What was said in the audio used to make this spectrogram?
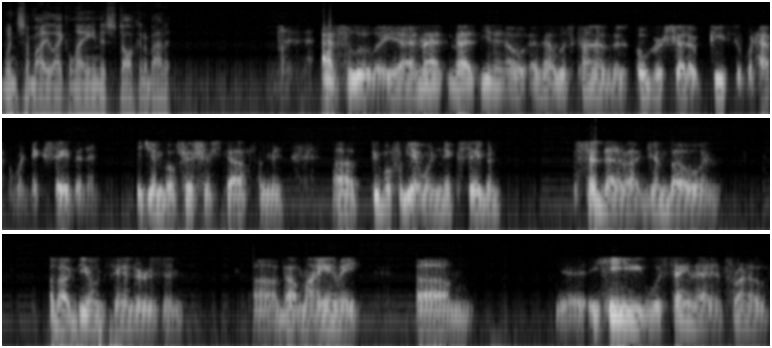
when somebody like Lane is talking about it? Absolutely, yeah, and that that you know that was kind of an overshadowed piece of what happened with Nick Saban and the Jimbo Fisher stuff. I mean, uh, people forget when Nick Saban said that about Jimbo and about Deion Sanders and uh, about Miami. Um, he was saying that in front of,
